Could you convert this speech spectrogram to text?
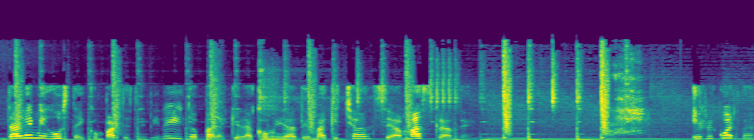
Dale me gusta y comparte este videito para que la comunidad de Maki-chan sea más grande. Y recuerda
